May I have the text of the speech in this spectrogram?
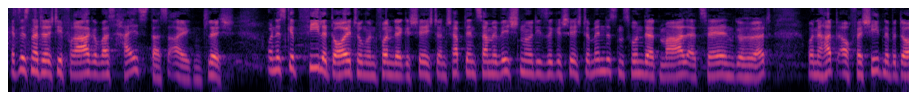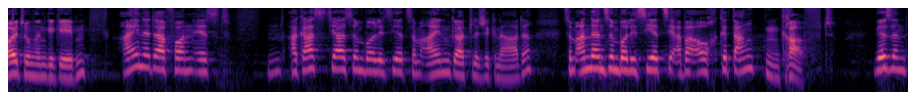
Jetzt ist natürlich die Frage, was heißt das eigentlich? Und es gibt viele Deutungen von der Geschichte. Und ich habe den Same Vishnu diese Geschichte mindestens hundertmal erzählen gehört. Und er hat auch verschiedene Bedeutungen gegeben. Eine davon ist, hm, Agastya symbolisiert zum einen göttliche Gnade, zum anderen symbolisiert sie aber auch Gedankenkraft. Wir sind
